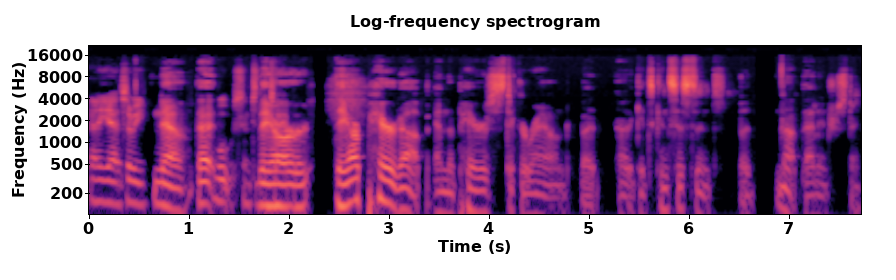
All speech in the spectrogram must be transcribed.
Uh, yeah, so he No, that walks into they the are they are paired up, and the pairs stick around, but uh, it gets consistent, but not that interesting.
